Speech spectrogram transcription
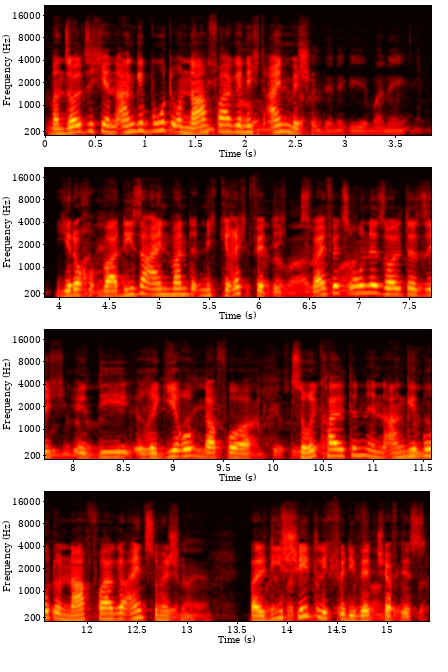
Man soll sich in Angebot und Nachfrage nicht einmischen. Jedoch war dieser Einwand nicht gerechtfertigt. Zweifelsohne sollte sich äh, die Regierung davor zurückhalten, in Angebot und Nachfrage einzumischen, weil dies schädlich für die Wirtschaft ist.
